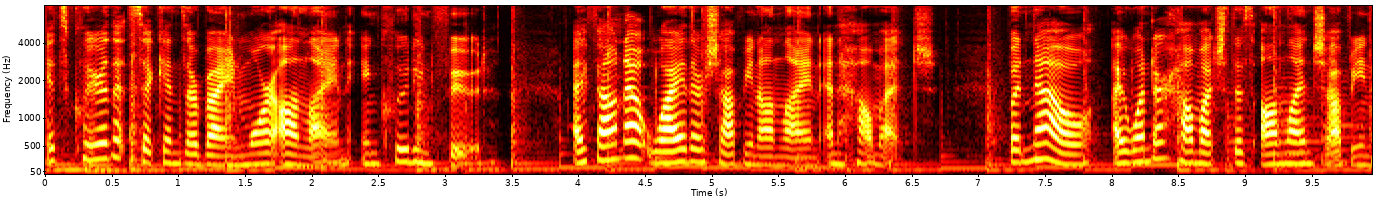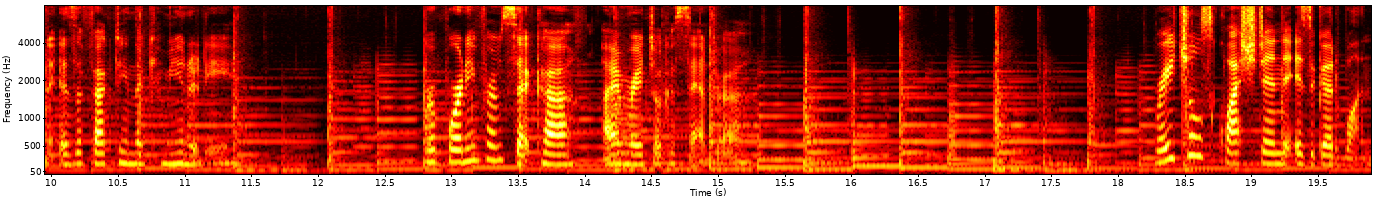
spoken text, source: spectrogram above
It's clear that Sitkans are buying more online, including food. I found out why they're shopping online and how much. But now, I wonder how much this online shopping is affecting the community. Reporting from Sitka, I'm Rachel Cassandra. Rachel's question is a good one.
